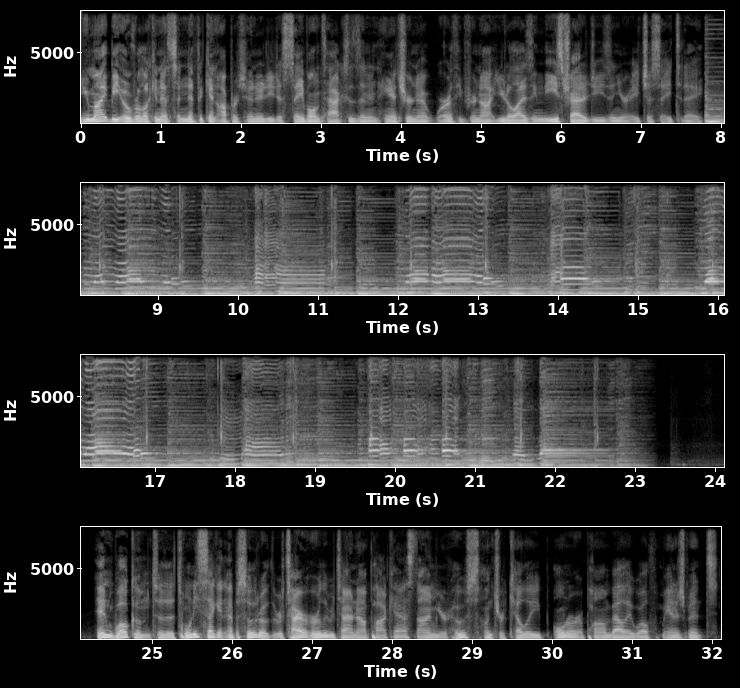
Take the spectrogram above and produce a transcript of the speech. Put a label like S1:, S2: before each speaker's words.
S1: You might be overlooking a significant opportunity to save on taxes and enhance your net worth if you're not utilizing these strategies in your HSA today. And welcome to the 22nd episode of the Retire Early, Retire Now podcast. I'm your host, Hunter Kelly, owner of Palm Valley Wealth Management.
